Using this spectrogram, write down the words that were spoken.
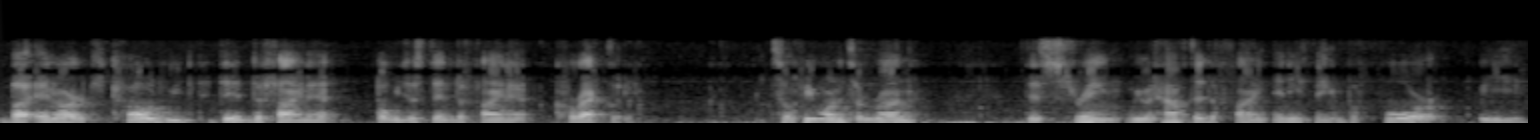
But in our code we did define it, but we just didn't define it correctly. So if we wanted to run this string, we would have to define anything before we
